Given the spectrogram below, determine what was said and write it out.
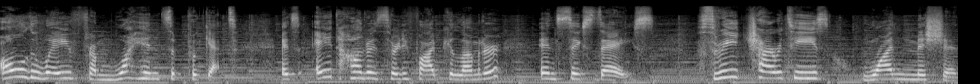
all the way from Hua Hin to Phuket. It's 835 kilometers in six days. Three charities, one mission,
